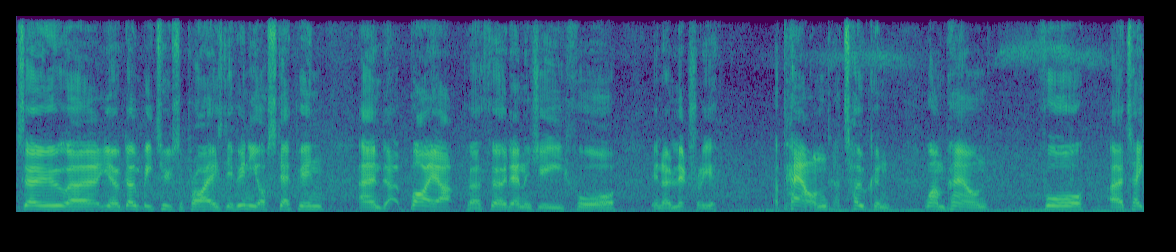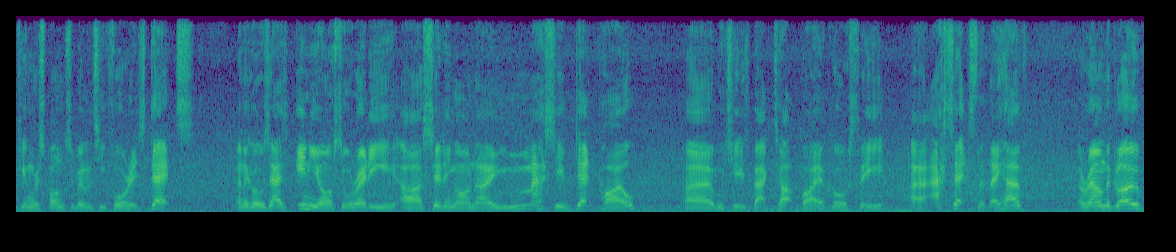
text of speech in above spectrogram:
So, uh, you know, don't be too surprised if Ineos step in and uh, buy up uh, Third Energy for, you know, literally a, a, pound, a token one pound, for uh, taking responsibility for its debts. And of course, as Ineos already are sitting on a massive debt pile, uh, which is backed up by, of course, the uh, assets that they have around the globe,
